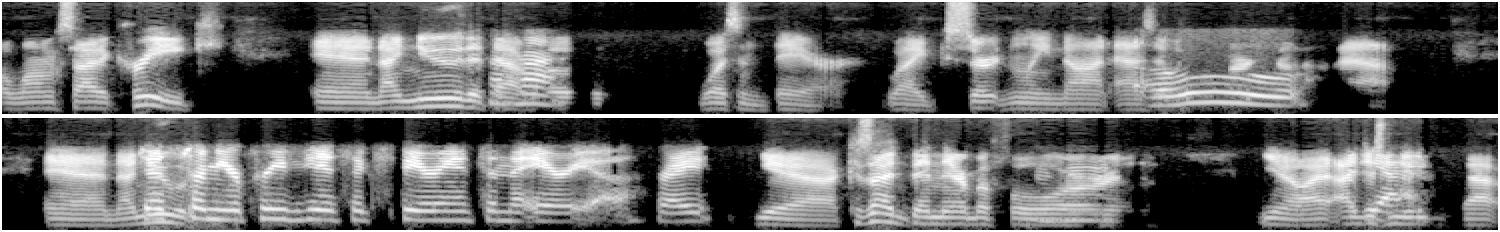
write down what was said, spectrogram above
alongside a creek and i knew that that Uh-huh. road wasn't there like certainly not as it was on Oh. the map and i knew Just from your previous experience in the area, right? yeah, because I'd been there before. Mhm. And, you know, I, I just Yeah. knew that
